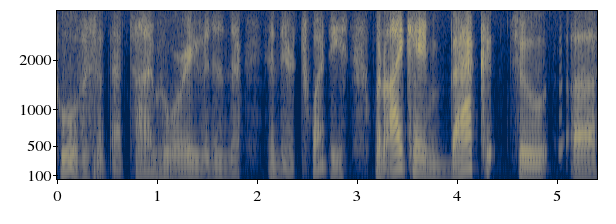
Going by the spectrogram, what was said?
two of us at that time who were even in their in their 20s. When I came back to uh,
